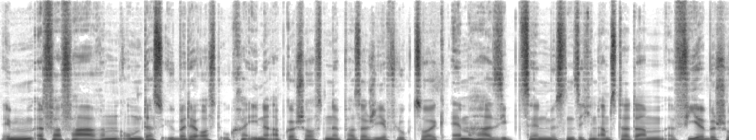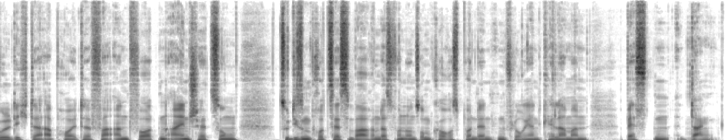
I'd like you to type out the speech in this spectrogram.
Im Verfahren um das über der Ostukraine abgeschossene Passagierflugzeug MH17 müssen sich in Amsterdam vier Beschuldigte ab heute verantworten. Einschätzungen zu diesem Prozess waren das von unserem Korrespondenten Florian Kellermann. Besten Dank.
